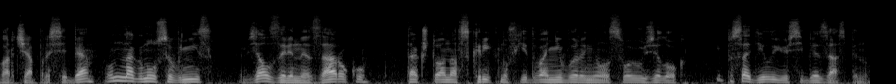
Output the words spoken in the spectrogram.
Ворча про себя, он нагнулся вниз, взял Зарине за руку, так что она, вскрикнув, едва не выронила свой узелок, и посадил ее себе за спину.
